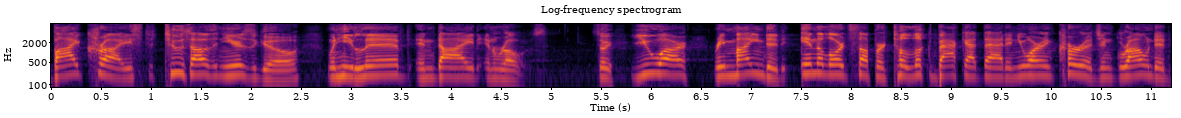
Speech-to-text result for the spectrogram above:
by Christ 2,000 years ago when he lived and died and rose. So you are reminded in the Lord's Supper to look back at that and you are encouraged and grounded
